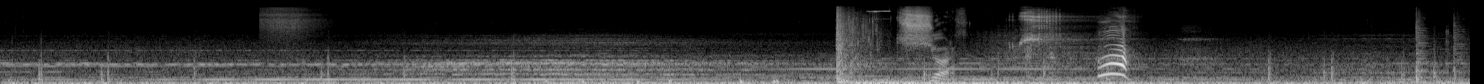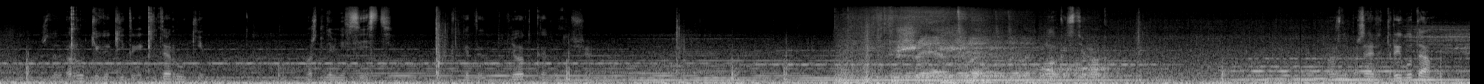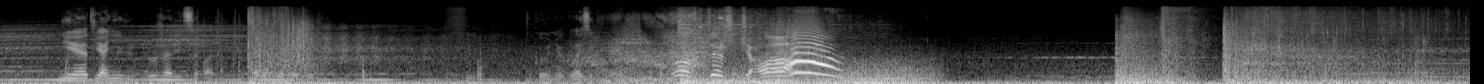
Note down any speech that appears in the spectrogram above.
Черт! А! Что, руки какие-то, какие-то руки. Может мне в них сесть? Как это, ледка тут еще. Жертва. О, костерок. Можно пожарить рыбу там. Нет, я не люблю жарить собак. Хм, Такой у нее глазик. Ох ты ж чё! А!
